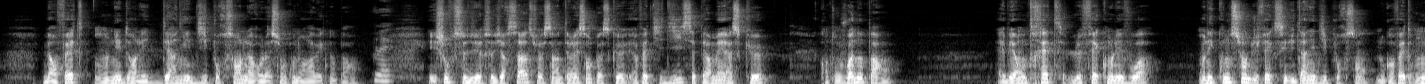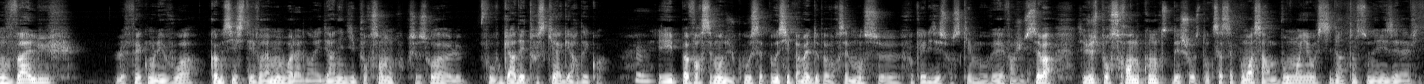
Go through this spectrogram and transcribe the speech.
mais en fait, on est dans les derniers 10% de la relation qu'on aura avec nos parents. Ouais. Et je trouve que se dire, se dire ça, c'est intéressant parce que, en fait, il dit, ça permet à ce que, quand on voit nos parents, eh bien, on traite le fait qu'on les voit, on est conscient du fait que c'est les derniers 10%, donc en fait, on value le fait qu'on les voit comme si c'était vraiment, voilà, dans les derniers 10%, donc faut que ce soit, le, faut garder tout ce qu'il y a à garder, quoi. Mm. Et pas forcément, du coup, ça peut aussi permettre de pas forcément se focaliser sur ce qui est mauvais, enfin, je sais pas, c'est juste pour se rendre compte des choses. Donc ça, c'est pour moi, c'est un bon moyen aussi d'intentionnaliser la vie.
